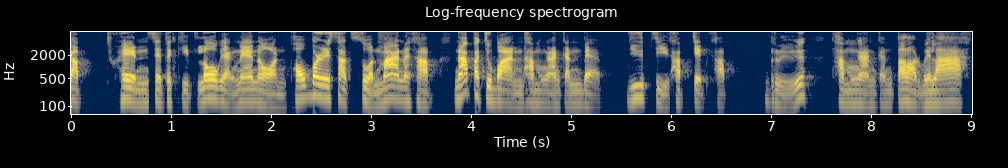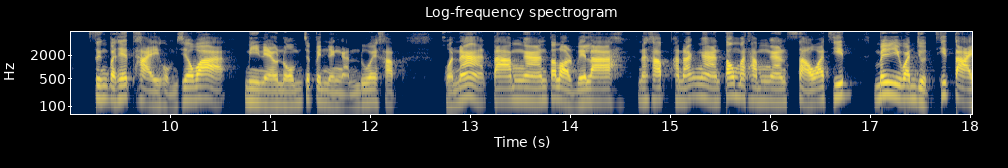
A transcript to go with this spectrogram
กับเทรนเศรษฐกิจโลกอย่างแน่นอน เพราะบริษัทส่วนมากนะครับ ณ ปัจจุบันทำงานกันแบบ 24 ทับ 7 ครับ หรือทำงานกันตลอดเวลา ซึ่งประเทศไทยผมเชื่อว่ามีแนวโน้มจะเป็นอย่างนั้นด้วยครับ หัวหน้าตามงานตลอดเวลานะครับ พนักงานต้องมาทำงานเสาร์อาทิตย์ ไม่มีวันหยุดที่ตาย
